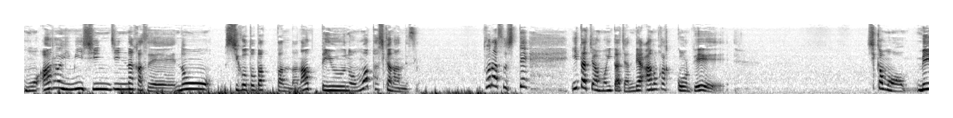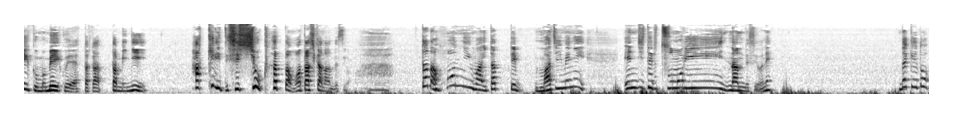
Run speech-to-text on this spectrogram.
もうある意味新人泣かせの仕事だったんだなっていうのは確かなんですよプラスしていたちゃんもいたちゃんであの格好でしかもメイクもメイクやったかためにはっきり言って失笑食らったのは確かなんですよ。ただ本人は至って真面目に演じてるつもりなんですよね。だけど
